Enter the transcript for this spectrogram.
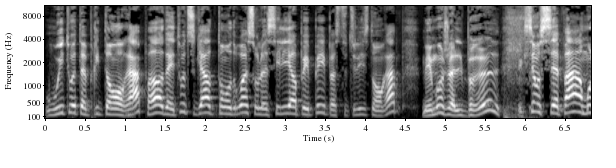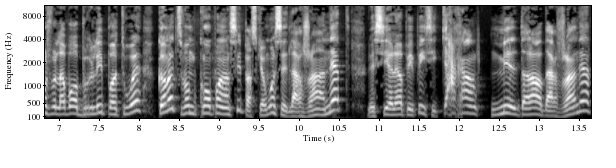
Oui, toi, tu as pris ton rap. Ah, ben toi, tu gardes ton droit sur le CAPP parce que tu utilises ton rap, mais moi, je le brûle. Et que si on se sépare, moi, je vais l'avoir brûlé, pas toi. Comment tu vas me compenser? Parce que moi, c'est de l'argent net. Le CAPP, c'est 40 000 d'argent net.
